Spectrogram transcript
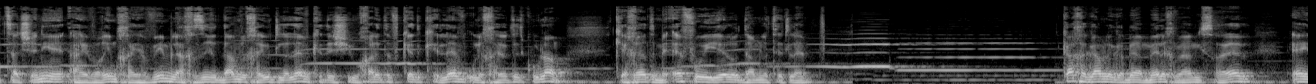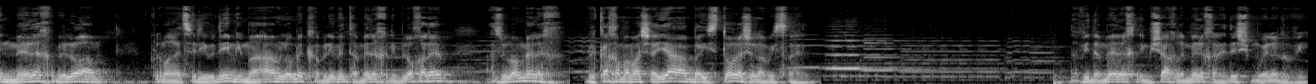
מצד שני, האיברים חייבים להחזיר דם וחיות ללב כדי שיוכל לתפקד כלב ולחיות את כולם, כי אחרת מאיפה יהיה לו דם לתת להם? ככה גם לגבי המלך ועם ישראל, אין מלך בלא עם. כלומר, אצל יהודים, אם העם לא מקבלים את המלך למלוך עליהם, אז הוא לא מלך. וככה ממש היה בהיסטוריה של עם ישראל. דוד המלך נמשך למלך על ידי שמואל הנביא,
